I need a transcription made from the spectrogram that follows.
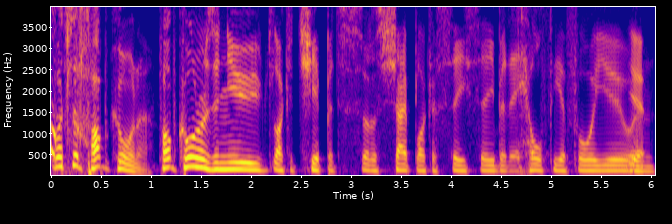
What's a popcorner? Popcorn is a new like a chip. It's sort of shaped like a CC, but they're healthier for you. Yeah. And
